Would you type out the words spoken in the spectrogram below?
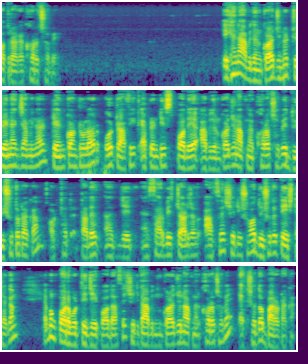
কত টাকা খরচ হবে। এখানে আবেদন করার জন্য ট্রেন এক্সামিনার ট্রেন কন্ট্রোলার ও ট্রাফিক অ্যাপ্রেন্টিস পদে আবেদন করার জন্য আপনার খরচ হবে দুইশত টাকা। অর্থাৎ তাদের যে সার্ভিস চার্জ আছে সেটি সহ দুইশত তেইশ টাকা এবং পরবর্তী যে পদ আছে সেটিতে আবেদন করার জন্য আপনার খরচ হবে একশত বারো টাকা।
